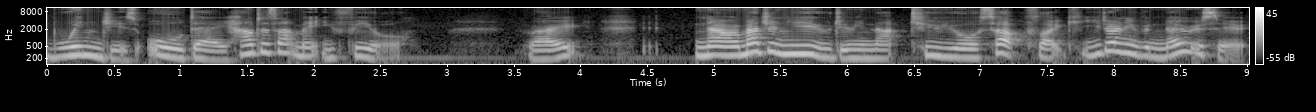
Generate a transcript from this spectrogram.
whinges all day, how does that make you feel? Right? Now imagine you doing that to yourself. Like you don't even notice it.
